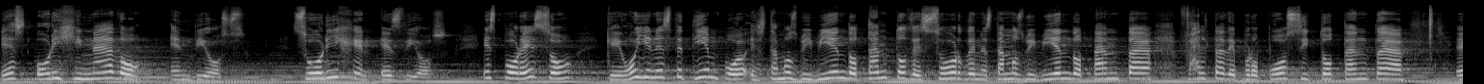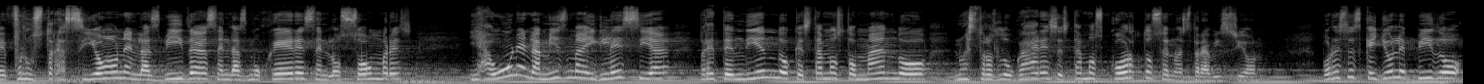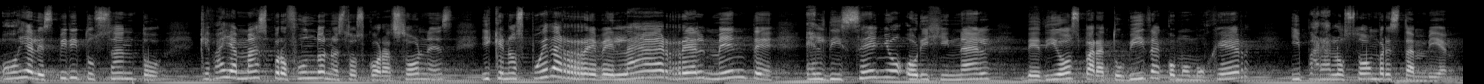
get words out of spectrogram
es originado en Dios. Su origen es Dios. Es por eso que hoy en este tiempo estamos viviendo tanto desorden, estamos viviendo tanta falta de propósito, tanta eh, frustración en las vidas, en las mujeres, en los hombres y aún en la misma iglesia pretendiendo que estamos tomando nuestros lugares, estamos cortos en nuestra visión. Por eso es que yo le pido hoy al Espíritu Santo que vaya más profundo en nuestros corazones y que nos pueda revelar realmente el diseño original de Dios para tu vida como mujer y para los hombres también.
